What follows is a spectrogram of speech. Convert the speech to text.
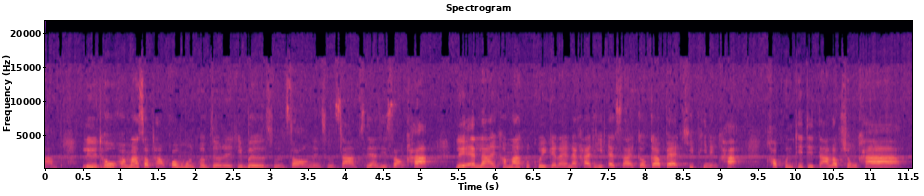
23 หรือโทรเข้ามาสอบถามข้อมูลเพิ่มเติมได้ที่เบอร์ 02-103 442ค่ะ หรือแอดไลน์เข้ามาพูดคุยกันได้นะคะที่แอดไซน์998ขีดพีหนึ่งค่ะ ขอบคุณที่ติดตามรับชมค่ะ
